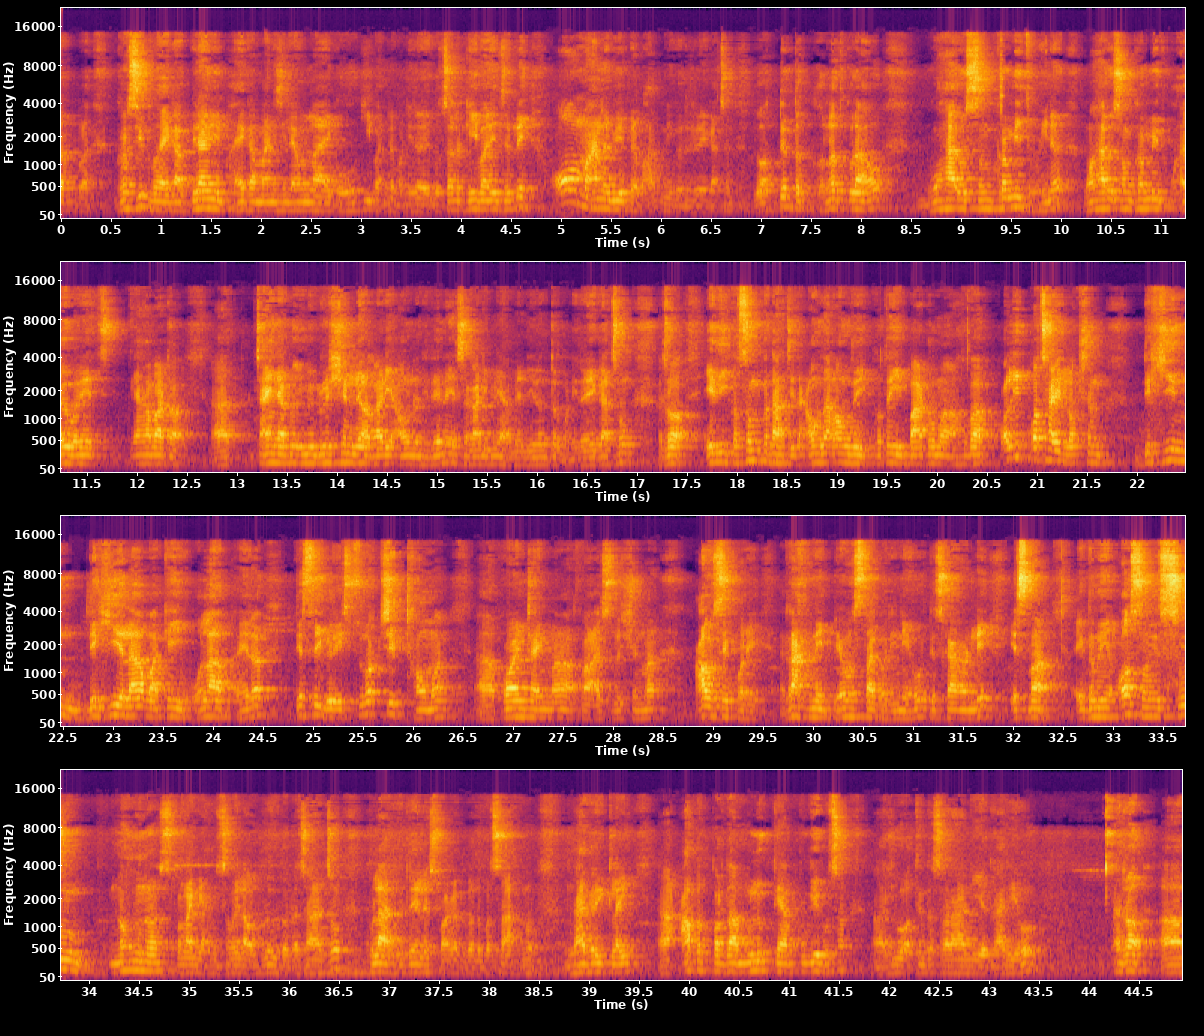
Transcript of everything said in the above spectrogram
ग्रसित भएका बिरामी भएका मानिसले आउन लागेको हो कि भनेर भनिरहेको छ र केही मानिसहरूले अमानवीय व्यवहार पनि गरिरहेका छन्। यो अत्यन्त गलत कुरा हो। उहाँहरू सङ्क्रमित होइन। उहाँहरू सङ्क्रमित भयो भने त्यहाँबाट चाइनाको इमिग्रेसनले अगाडि आउन दिँदैन। यस अगाडि पनि हामीले निरन्तर भनिरहेका छौँ। र यदि कसम कदाचित आउँदा आउँदै कतै बाटोमा अथवा अलिक पछाडि लक्षण देखिन् देखिएला वा केही होला भनेर त्यसै गरी सुरक्षित ठाउँमा क्वारेन्टाइनमा अथवा आइसोलेसनमा आवश्यक परे राख्ने व्यवस्था गरिने हो। त्यस कारणले यसमा एकदमै असहिष्णु नहुनको लागि हामी सबैलाई अनुरोध गर्न चाहन्छौँ। खुला हृदयले स्वागत गर्नुपर्छ आफ्नो नागरिकलाई। आपत पर्दा मुलुक त्यहाँ पुगेको छ। यो अत्यन्त सराहनीय कार्य हो। र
